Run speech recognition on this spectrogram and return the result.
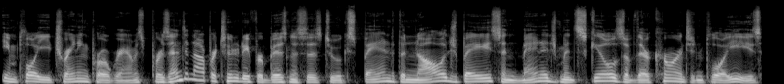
Employee training programs present an opportunity for businesses to expand the knowledge base and management skills of their current employees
